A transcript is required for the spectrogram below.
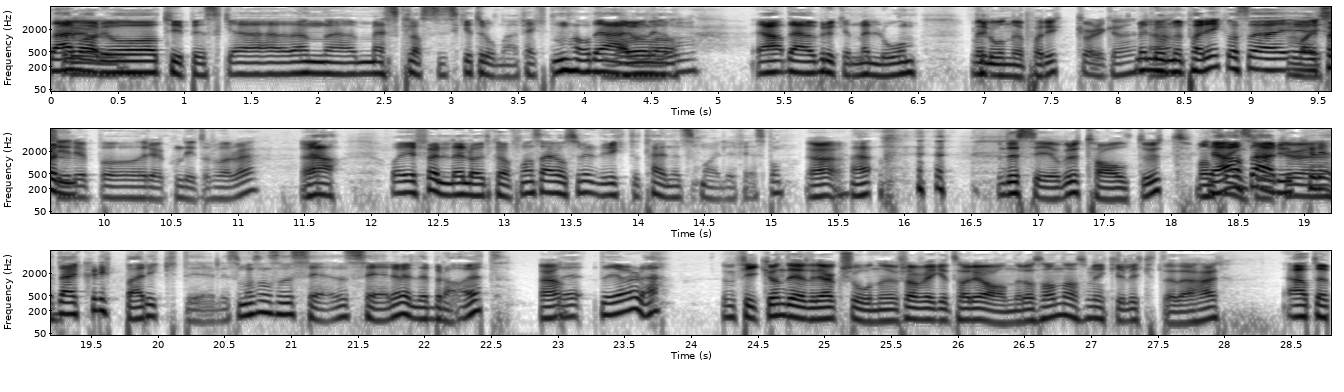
der var det jo typisk eh, den eh, mest klassiske troma-effekten, og det er jo da Ja, det er jo å bruke en melon. Melon med parykk, var det ikke det? Melon med parykk, og så er- ifølge, Maissyre på rød ja, og ifølge Lloyd Kaufman så er det også veldig viktig å tegne et smiley-fjes på den. Ja. Ja. Men det ser jo brutalt ut. Man ja, så er det jo ikke- det er klippa riktig, liksom, og sånn, så det ser, det ser veldig bra ut. ja. Det, det gjør det. De fikk jo en del reaksjoner fra vegetarianere og sånn, da, som ikke likte det her. Ja, at, de,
